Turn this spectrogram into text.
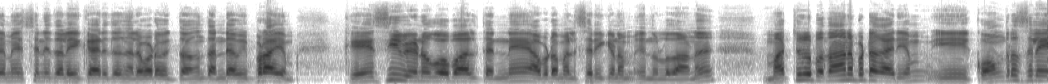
രമേശ് ചെന്നിത്തല ഇക്കാര്യത്തിൽ നിലപാട് വ്യക്തമാകുന്നത് തന്റെ അഭിപ്രായം കെ സി വേണുഗോപാൽ തന്നെ അവിടെ മത്സരിക്കണം എന്നുള്ളതാണ്. മറ്റൊരു പ്രധാനപ്പെട്ട കാര്യം ഈ കോൺഗ്രസിലെ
